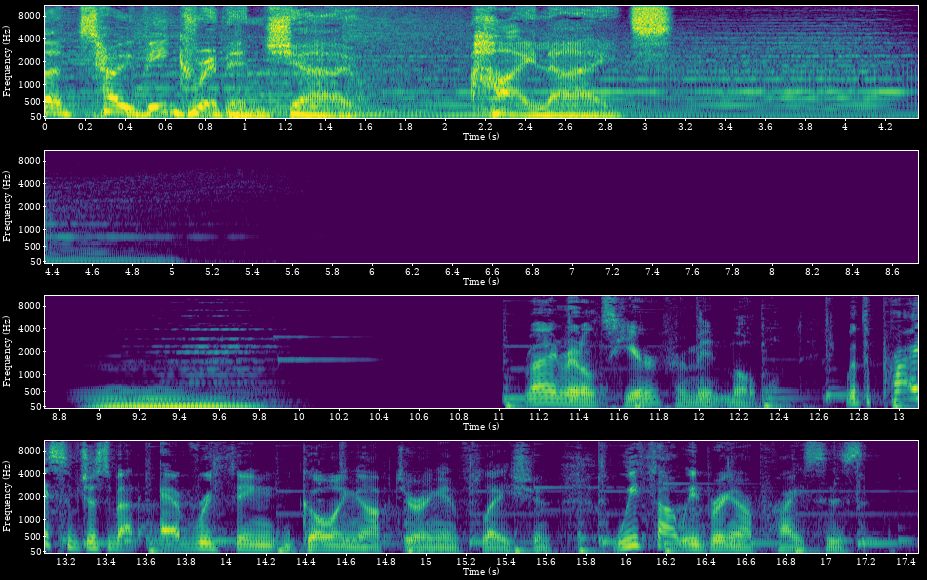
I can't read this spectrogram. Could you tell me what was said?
The Toby Gribbin Show. Highlights. Ryan Reynolds here from Mint Mobile. With the price of just about everything going up during inflation, we thought we'd bring our prices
